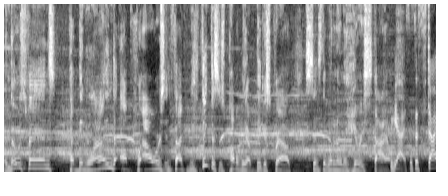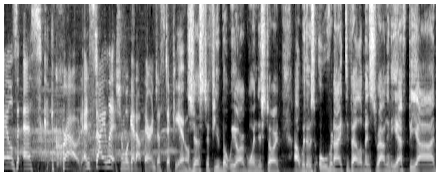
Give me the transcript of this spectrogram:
and those fans have been lined up for hours. In fact, we think this is probably our biggest crowd since the one and only Harry Styles. Yes, it's a Styles-esque crowd and stylish, and we'll get out there in just a few. Just a few, but we are going to start uh, with those overnight developments surrounding the FBI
